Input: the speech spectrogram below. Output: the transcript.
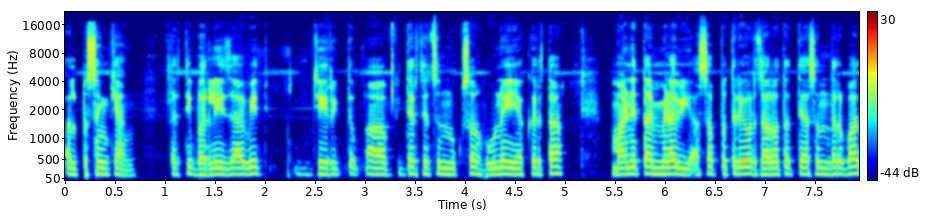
अल्पसंख्याक तर ती भरली जावेत. जे रिक्त विद्यार्थ्यांचं नुकसान होऊ नये याकरिता मान्यता मिळावी असा पत्रेवर झाला होता. त्या संदर्भात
